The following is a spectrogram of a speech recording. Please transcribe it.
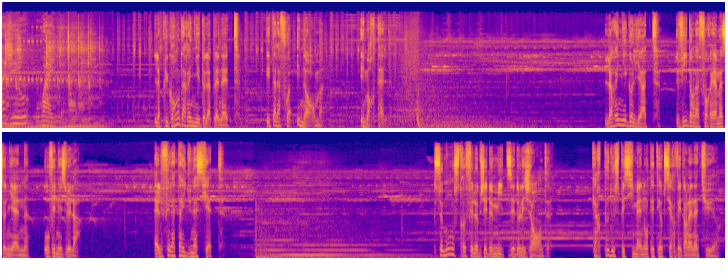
Wild. La plus grande araignée de la planète est à la fois énorme et mortelle. L'araignée Goliath vit dans la forêt amazonienne, au Venezuela. Elle fait la taille d'une assiette. Ce monstre fait l'objet de mythes et de légendes, car peu de spécimens ont été observés dans la nature.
